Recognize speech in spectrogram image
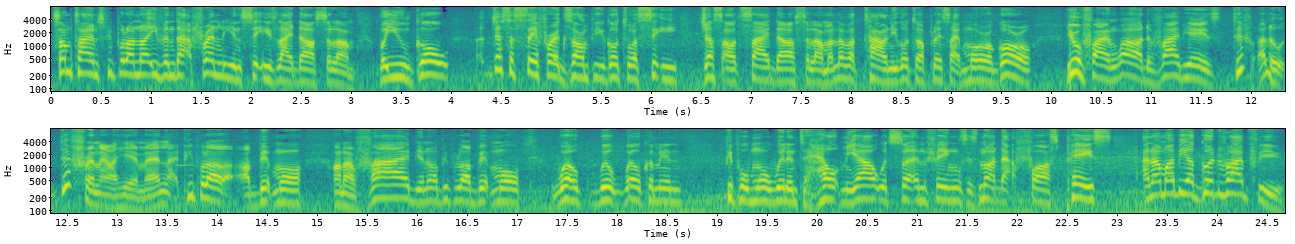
sometimes people are not even that friendly in cities like Dar es Salaam. But you go, just to say, for example, you go to a city just outside Dar es Salaam, another town, you go to a place like Morogoro, you'll find, wow, the vibe here is a little different out here, man. Like people are a bit more on a vibe, you know, people are a bit more wel welcoming, people more willing to help me out with certain things. It's not that fast pace and that might be a good vibe for you.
